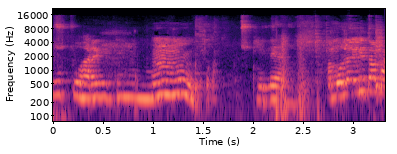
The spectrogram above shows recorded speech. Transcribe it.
ಉಪ್ಪು! ಹೊರಗೆ ಹ್ಮ್ ಇದೆ. ಅಮೂಲಾಗಿ ತಗೊಂಬ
